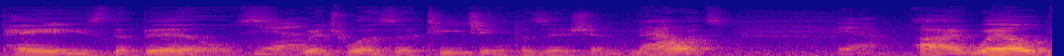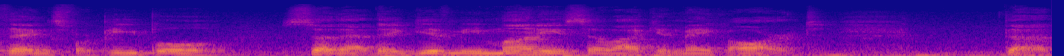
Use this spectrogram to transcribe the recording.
pays the bills, Yeah. which was a teaching position. Now it's Yeah. I weld things for people so that they give me money so I can make art. The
